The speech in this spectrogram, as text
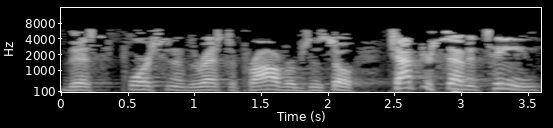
this portion of the rest of Proverbs. And so, chapter 17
